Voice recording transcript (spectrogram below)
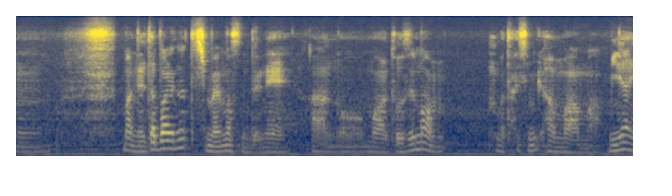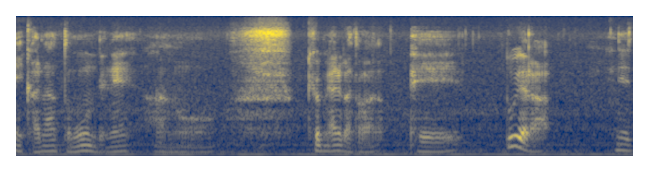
うん、まあネタバレになってしまいますんでね、あのまあどうせまあ、ま、あまあまあ見ないかなと思うんでね、あの興味ある方は、えー、どうやらネッ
